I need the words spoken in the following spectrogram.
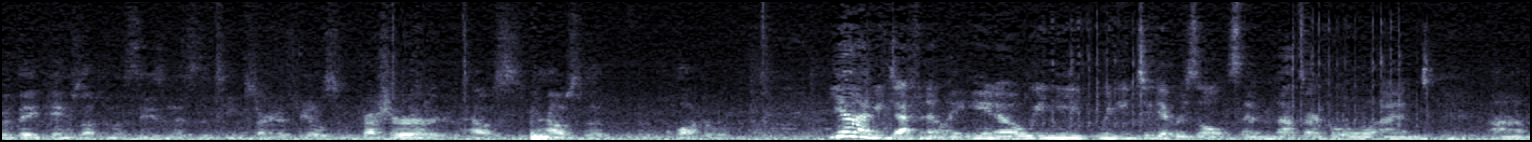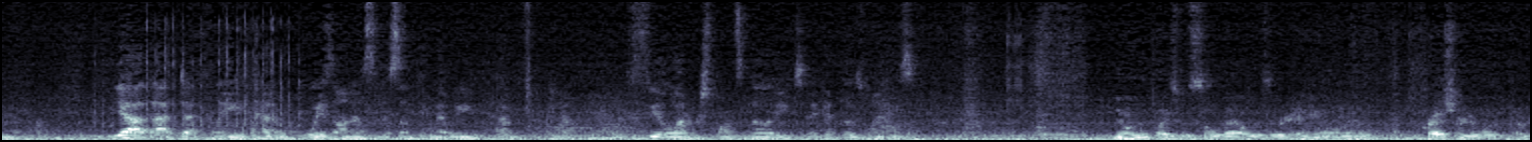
With eight games left in the season, is the team starting to feel some pressure, or how's, how's the the locker room? Yeah, I mean, definitely. You know, we need we need to get results, and that's our goal. And um, yeah, that definitely kind of weighs on us, and is something that we have, you know, feel a lot of responsibility to get those wins. Knowing the place was sold out, was there any element of pressure to want to put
